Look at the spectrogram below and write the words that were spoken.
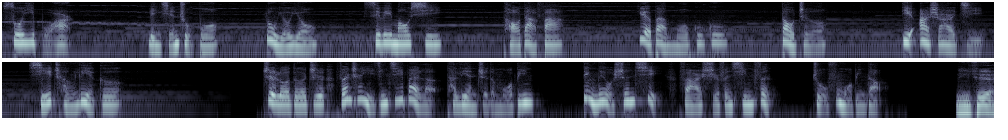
说一不二，领衔主播陆游游、CV 猫西、陶大发、月半蘑菇菇、道哲，第二十二集《席城猎歌》。智罗得知樊尘已经击败了他炼制的魔兵，并没有生气，反而十分兴奋，嘱咐魔兵道：“你去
